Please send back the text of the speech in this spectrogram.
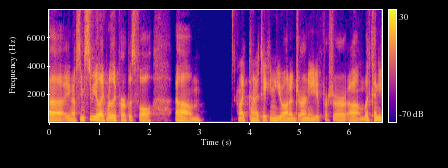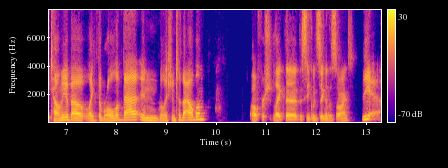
uh, you know, seems to be like really purposeful. Um, like kind of taking you on a journey for sure. Um, like, can you tell me about like the role of that in relation to the album? Oh, for sure. Like the the sequencing of the songs. Yeah,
